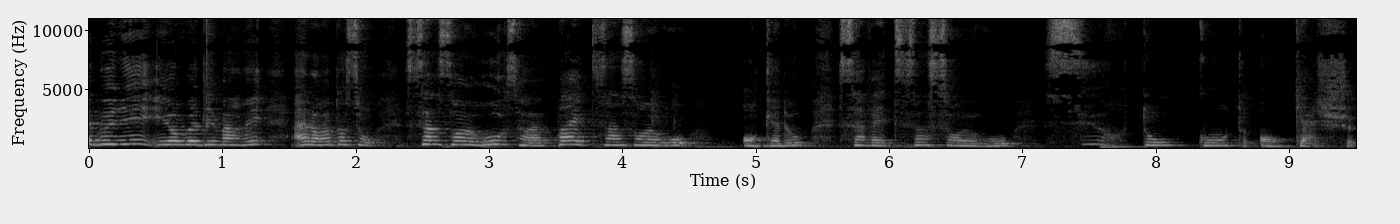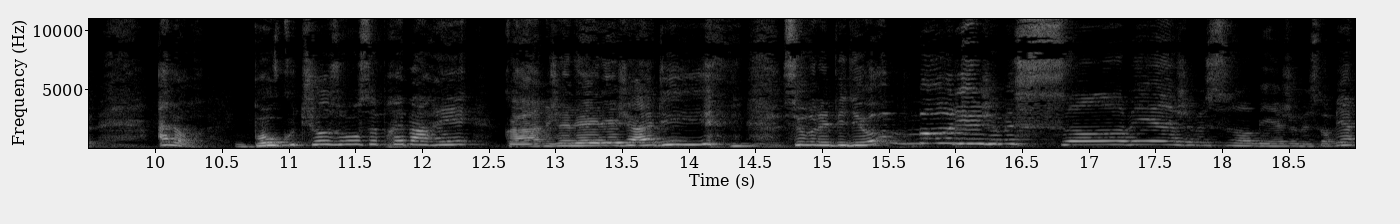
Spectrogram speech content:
abonnés et on va démarrer. Alors, attention, 500 euros, ça va pas être 500 euros en cadeau, ça va être 500 euros sur ton compte en cash. Alors, beaucoup de choses vont se préparer, comme je l'ai déjà dit sur les vidéos. Me sens bien, je me sens bien, je me sens bien.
